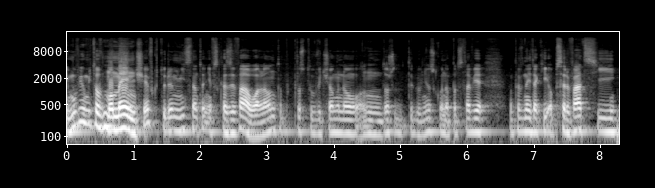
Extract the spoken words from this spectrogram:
I mówił mi to w momencie, w którym nic na to nie wskazywało, ale on to po prostu wyciągnął, on doszedł do tego wniosku na podstawie no, pewnej takiej obserwacji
